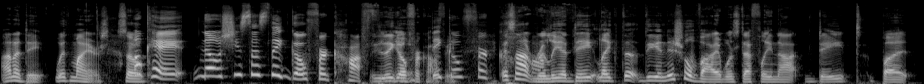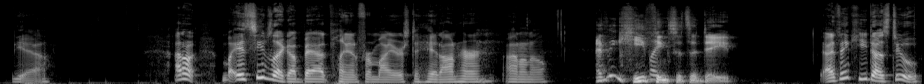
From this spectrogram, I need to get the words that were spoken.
on a date with Myers. So Okay, no, she says they go for coffee. they go for coffee. They go for It's not really a date. Like the the initial vibe was definitely not date, but yeah. I don't it seems like a bad plan for Myers to hit on her. I don't know. I think he thinks it's a date. I think he does too.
